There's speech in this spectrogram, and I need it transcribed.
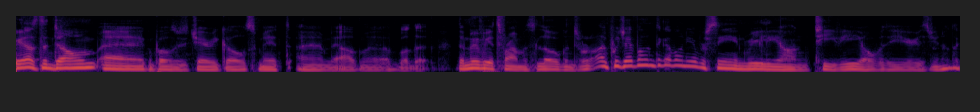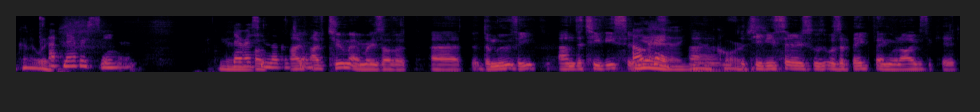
Okay, that's the Dome. Uh, composer is Jerry Goldsmith. Um, the album, uh, well, the the movie it's from is Logan's Run, which I don't think I've only ever seen really on TV over the years. You know that kind of way. I've never seen it. Yeah. Never seen Logan's I, Run. I have two memories of it: uh, the, the movie and the TV series. Okay. Yeah, yeah, Um, of course. The TV series was, was a big thing when I was a kid.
